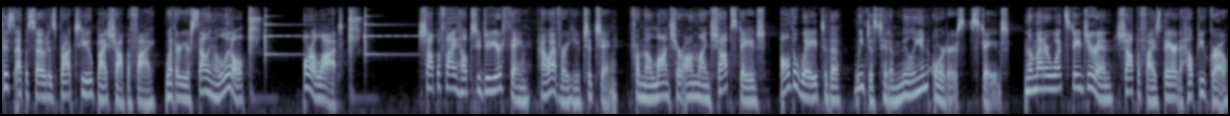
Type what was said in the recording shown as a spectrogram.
This episode is brought to you by Shopify. Whether you're selling a little or a lot, Shopify helps you do your thing, however you cha-ching. From the launch your online shop stage all the way to the we just hit a million orders stage. No matter what stage you're in, Shopify's there to help you grow.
